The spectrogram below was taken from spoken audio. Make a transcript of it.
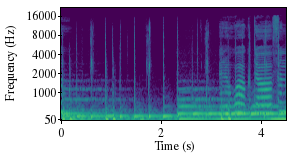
and I walked off.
